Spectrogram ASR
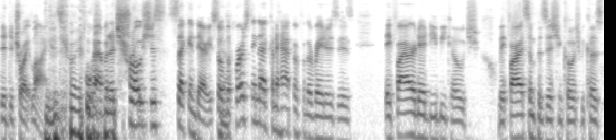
The Detroit Lions, Detroit who have an atrocious secondary. So yeah. the first thing that can happen for the Raiders is they fire their DB coach, they fire some position coach because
